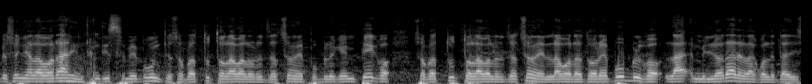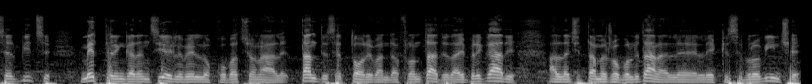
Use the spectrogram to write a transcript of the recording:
Bisogna lavorare in tantissimi punti, soprattutto la valorizzazione del pubblico impiego, soprattutto la valorizzazione del lavoratore pubblico, la, migliorare la qualità dei servizi, mettere in garanzia il livello occupazionale. Tanti settori vanno affrontati, dai precari alla città metropolitana, alle, alle ex province,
